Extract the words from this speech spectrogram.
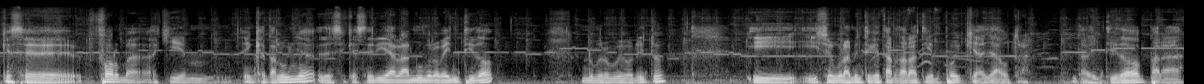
que se forma aquí en, Cataluña, es decir, que sería la número 22, un número muy bonito, y, y seguramente que tardará tiempo y que haya otra. La 22, para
